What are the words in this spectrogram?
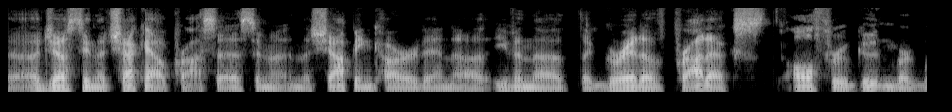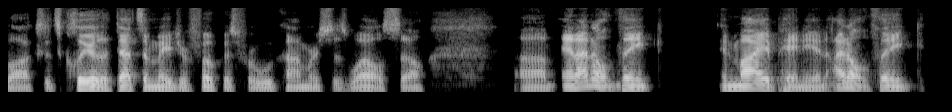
adjusting the checkout process and, and the shopping cart and uh, even the the grid of products all through Gutenberg blocks. It's clear that that's a major focus for WooCommerce as well. So, um, and I don't think, in my opinion, I don't think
